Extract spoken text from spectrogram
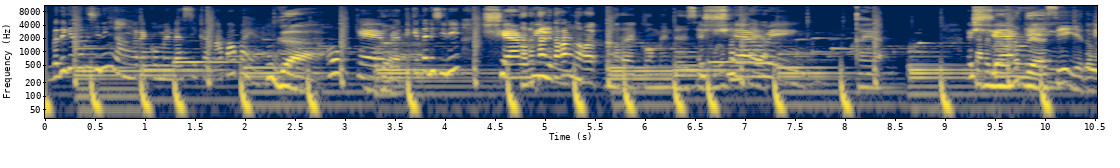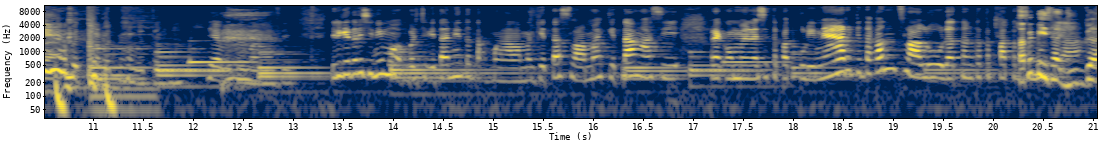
berarti kita di sini nggak ngerekomendasikan apa apa ya? enggak Oke, Enggak. berarti kita di sini sharing. karena kan kita kan ngere ngerekomendasi dulu kan kayak sharing. kayak capek banget sharing. gak sih gitu Iya kan betul betul betul. Jadi kita di sini mau bercerita nih tentang pengalaman kita selama kita ngasih rekomendasi tempat kuliner. Kita kan selalu datang ke tempat tersebut. tapi bisa ya. juga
